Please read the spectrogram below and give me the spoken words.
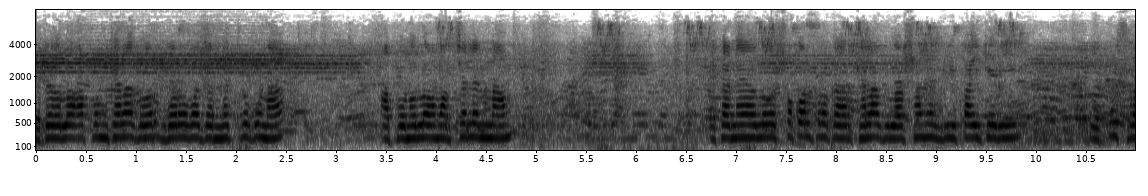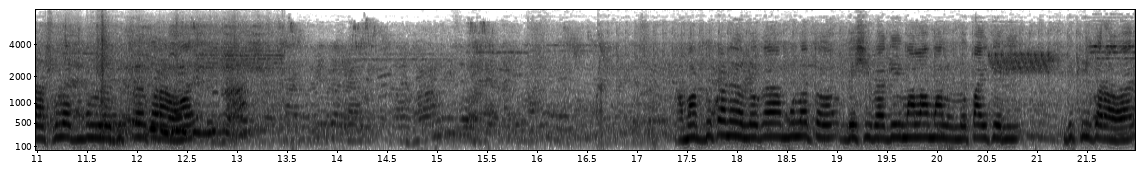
এটা হলো আপন খেলাঘর বড় বাজার নেত্রকোনা। আপন হলো আমার ছেলের নাম। এখানে হলো সকল প্রকার খেলাধুলার সামগ্রী, পাইকারি ও খুচরা সুলভ মূল্যে বিক্রয় করা হয়। আমার দোকানে হলো মূলত বেশিরভাগই মালামাল হলো পাইকারি বিক্রি করা হয়।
